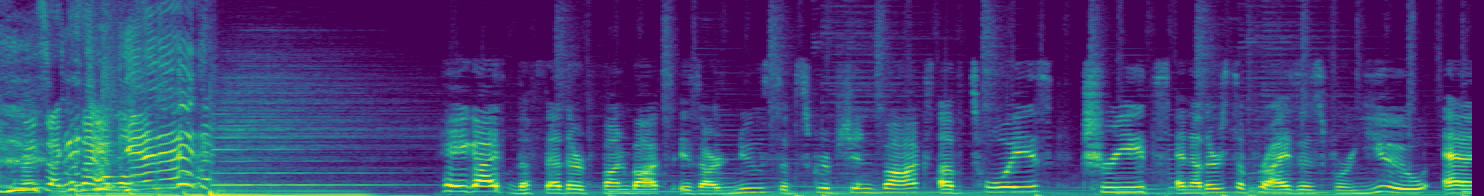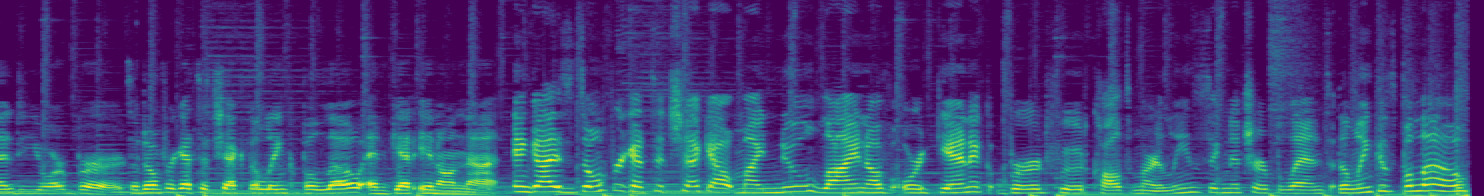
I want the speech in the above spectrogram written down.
Hey guys, the Feathered Fun Box is our new subscription box of toys, treats, and other surprises for you and your bird. So don't forget to check the link below and get in on that. And guys, don't forget to check out my new line of organic bird food called Marlene's Signature Blend. The link is below.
